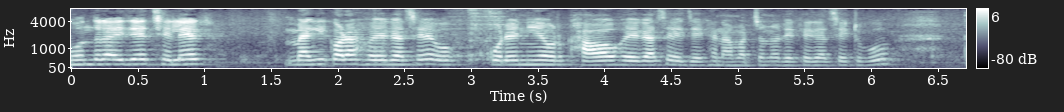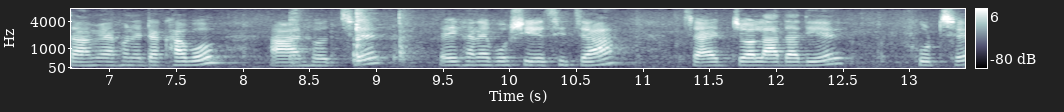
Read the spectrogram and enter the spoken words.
বন্ধুরা, এই যে ছেলের ম্যাগি করা হয়ে গেছে, ও করে নিয়ে ওর খাওয়াও হয়ে গেছে, এই যে এখানে আমার জন্য রেখে গেছে এটুকু। তা আমি এখন এটা খাব। আর হচ্ছে, এইখানে বসিয়েছি চা। চায়ের জল আদা দিয়ে ফুটছে,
